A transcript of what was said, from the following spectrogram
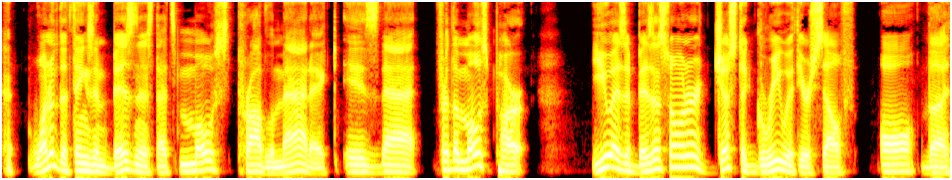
One of the things in business that's most problematic is that, for the most part, you as a business owner just agree with yourself all the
